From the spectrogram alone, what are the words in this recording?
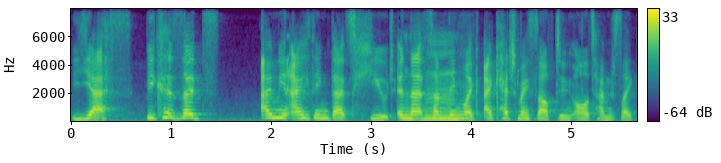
Yes, because that's I mean, I think that's huge. And that's Mm-hmm. something like I catch myself doing all the time just like,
